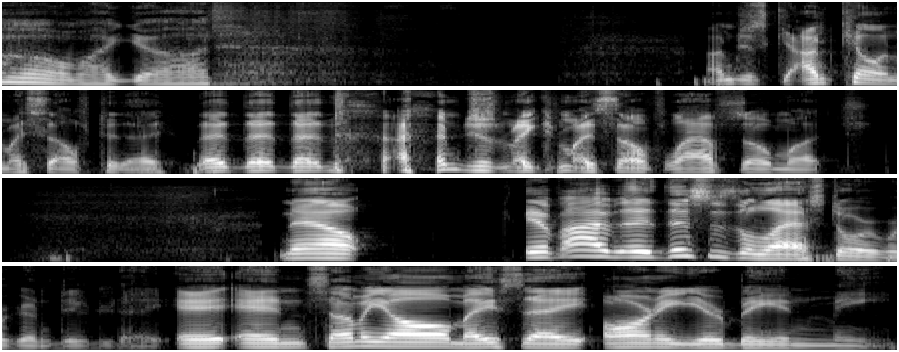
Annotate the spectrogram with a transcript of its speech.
Oh my God. I'm just I'm killing myself today. That that that I'm just making myself laugh so much. Now, if I uh, this is the last story we're going to do today, and, and some of y'all may say, Arnie, you're being mean.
